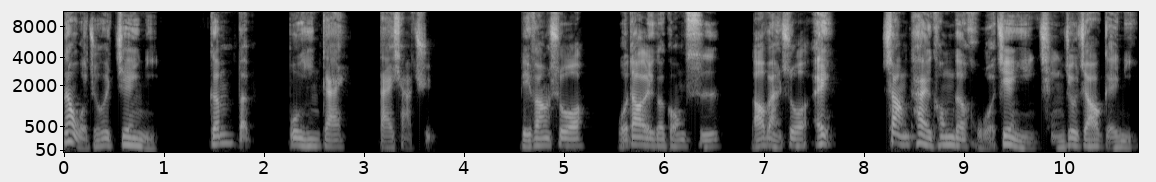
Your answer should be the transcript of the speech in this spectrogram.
那我就会建议你根本不应该待下去。比方说，我到了一个公司。老板说：“哎，上太空的火箭引擎就交给你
